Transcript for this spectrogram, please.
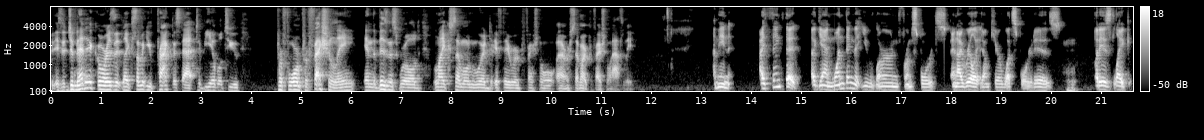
Is it genetic or is it like something you've practiced at to be able to perform professionally in the business world like someone would if they were a professional or semi-professional athlete i mean i think that again one thing that you learn from sports and i really don't care what sport it is, mm-hmm. but is like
